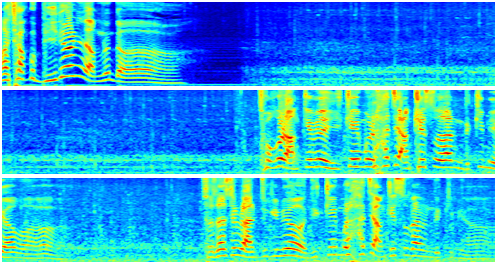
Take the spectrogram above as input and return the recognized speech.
아 자꾸 미련이 남는다. 저걸 안 깨면 이 게임을 하지 않겠어라는 느낌이야 막 저 자식을 안 죽이면 이 게임을 하지 않겠어라는 느낌이야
